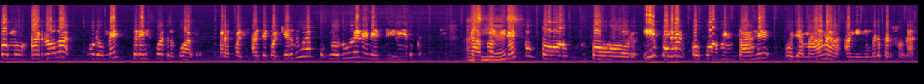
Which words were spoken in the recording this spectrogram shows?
como arroba uromet344. Para cual- ante cualquier duda, no duden en escribirme. Así Tanto es. directo por, por Instagram o por mensaje o llamadas a, a mi número personal.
